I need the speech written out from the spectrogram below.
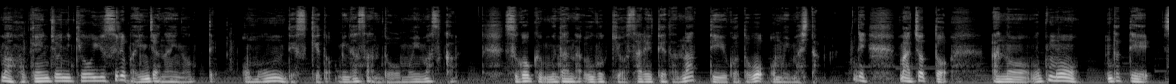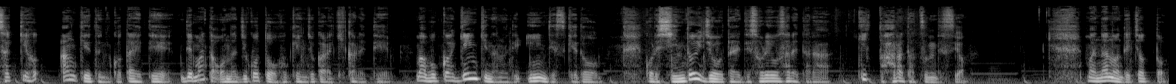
まあ保健所に共有すればいいんじゃないのって思うんですけど、皆さんどう思いますか？すごく無駄な動きをされてたなっていうことを思いました。で、まあちょっと、あの、僕も、だってさっきアンケートに答えて、で、また同じことを保健所から聞かれて、まあ僕は元気なのでいいんですけど、これしんどい状態でそれをされたら、きっと腹立つんですよ。まあなのでちょっと、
